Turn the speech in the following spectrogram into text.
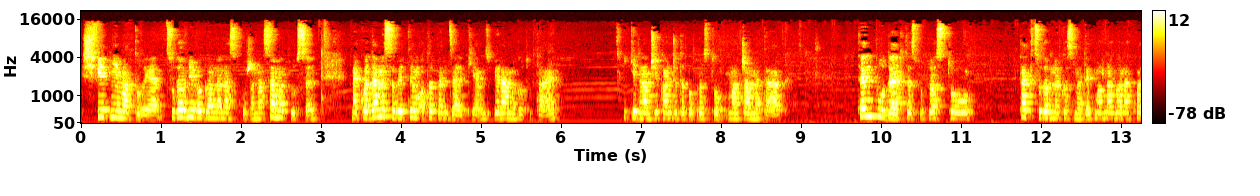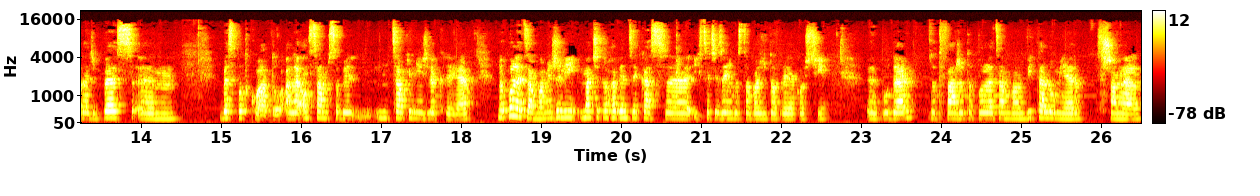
Świetnie matuje, cudownie wygląda na skórze, na same plusy. Nakładamy sobie tym oto pędzelkiem, zbieramy go tutaj. I kiedy nam się kończy, to po prostu maczamy tak. Ten puder to jest po prostu tak cudowny kosmetyk, można go nakładać bez, um, bez podkładu, ale on sam sobie całkiem nieźle kryje. No polecam Wam, jeżeli macie trochę więcej kasy i chcecie zainwestować w dobrej jakości y, puder do twarzy, to polecam Wam Vita Lumiere z Chanel.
